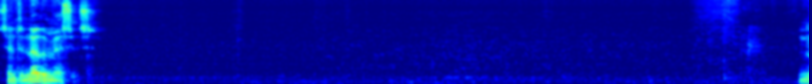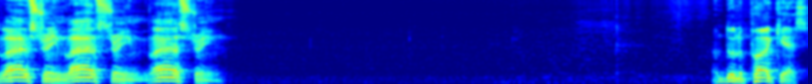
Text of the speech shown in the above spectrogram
Sent another message. Live stream, live stream, live stream. I'm doing the podcast.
